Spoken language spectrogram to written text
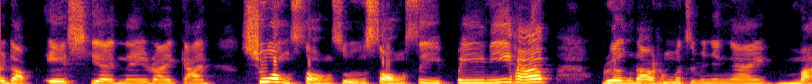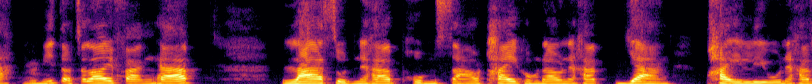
ระดับเอเชียในรายการช่วง 2024 ปีนี้ครับ เรื่องราวทั้งหมดจะเป็นยังไง มาเดี๋ยวนี้ต่อจะเล่าให้ฟังครับ ล่าสุดนะครับ ผมสาวไทยของเรานะครับ อย่าง ไผ่หลิวนะครับ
